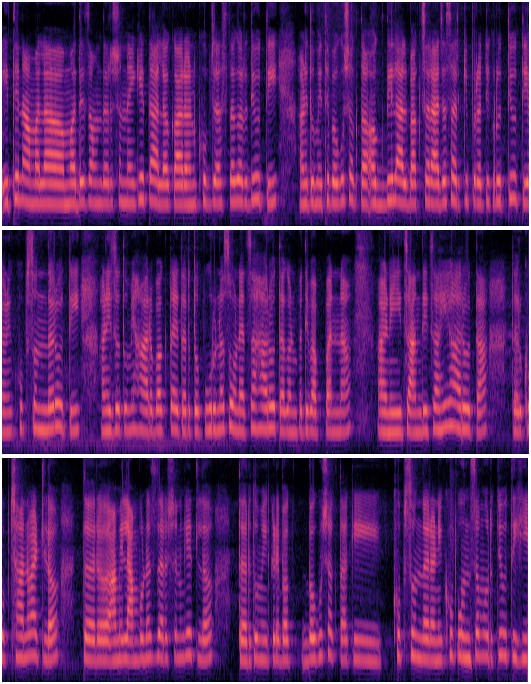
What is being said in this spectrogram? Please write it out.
इथे ना आम्हाला मध्ये जाऊन दर्शन नाही घेता आलं कारण खूप जास्त गर्दी होती. आणि तुम्ही इथे बघू शकता अगदी लालबागच्या राजासारखी प्रतिकृती होती आणि खूप सुंदर होती. आणि जो तुम्ही हार बघताय तर तो पूर्ण सोन्याचा हार होता गणपती बाप्पांना. आणि चांदीचाही हार होता. तर खूप छान वाटलं. तर आम्ही लांबूनच दर्शन घेतलं. तर तुम्ही इकडे बघ बघू शकता की खूप सुंदर आणि खूप उंच मूर्ती होती ही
